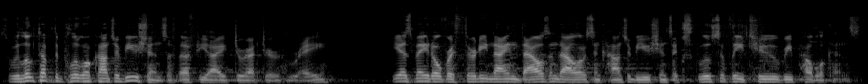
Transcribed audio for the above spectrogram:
So we looked up the political contributions of FBI Director Wray. He has made over $39,000 in contributions exclusively to Republicans,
